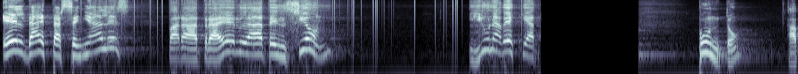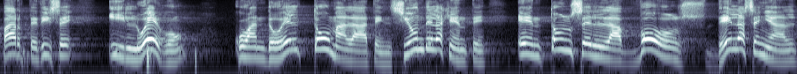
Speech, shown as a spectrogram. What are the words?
Él da estas señales para atraer la atención y una vez que... Punto, aparte dice, y luego, cuando Él toma la atención de la gente, entonces la voz de la señal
